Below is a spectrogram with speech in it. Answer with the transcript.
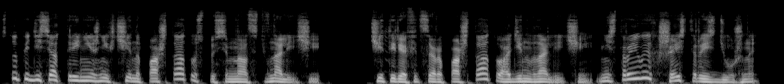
153 нижних чина по штату, 117 в наличии. 4 офицера по штату, один в наличии. Не строевых, шестеро из дюжины.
